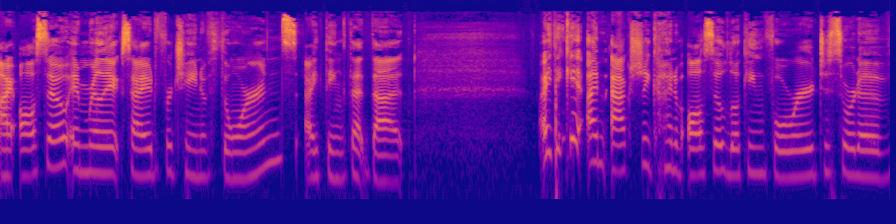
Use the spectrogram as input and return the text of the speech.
I also am really excited for Chain of Thorns. I think that that I think it, I'm actually kind of also looking forward to sort of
